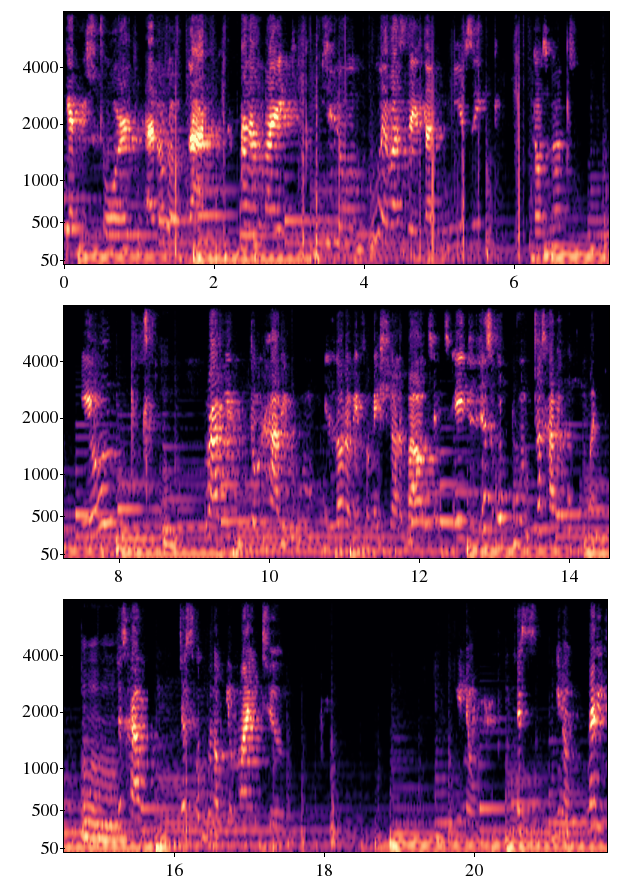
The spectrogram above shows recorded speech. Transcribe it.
get restored, and all of that. And I'm like, you know, whoever says that music does not heal, probably don't have it a lot of information about it. it just open, just have an open mind. Mm. Just have, just open up your mind to, you know, just you know, let it,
